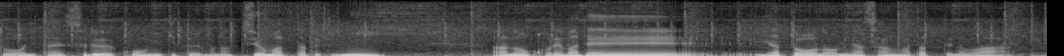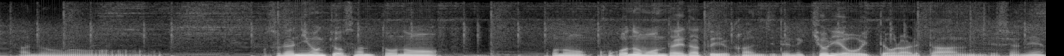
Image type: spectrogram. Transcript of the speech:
党に対する攻撃というものが強まったときにあのこれまで野党の皆さん方っていうのはあのそれは日本共産党のこの個々の問題だという感じでね距離を置いておられたんですよね。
